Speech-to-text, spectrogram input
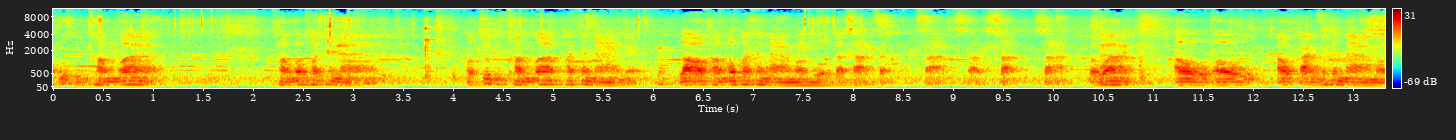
พูดถึงคำว่า คำว่าพัฒนาพอพูดถึงคำว่าพัฒนาเนี่ย เราเอาคำว่าพัฒนามาบวกกับศาสตร์ศาสตร์ศาสตร์ศาสตร์ศาสตร์ศาสตร์แปลว่าเอาเอาเอาการพัฒนามา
